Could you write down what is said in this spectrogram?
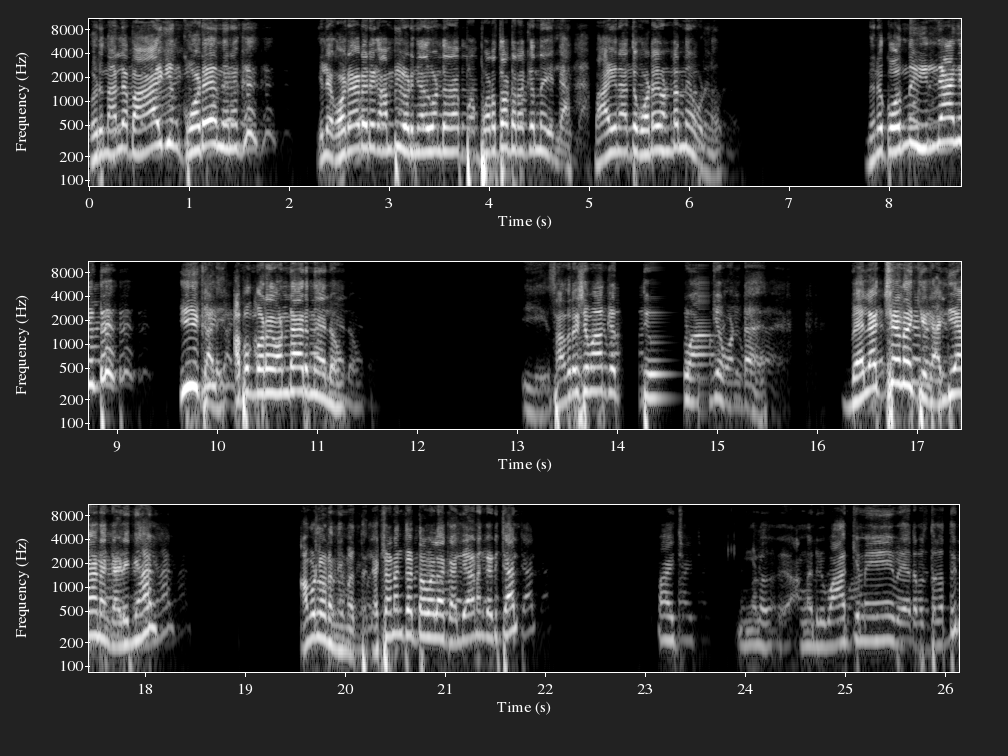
ഒരു നല്ല ബാഗും കൊടയും നിനക്ക്? ഇല്ല കൊടയുടെ ഒരു കമ്പി ഒടിഞ്ഞു. അതുകൊണ്ട് പുറത്തോട്ട് ഇറക്കുന്നേ ഇല്ല. ബാഗിനകത്ത് കൊടയുണ്ടെന്നേ ഉള്ളൂ. നിനക്കൊന്നും ഇല്ലാഞ്ഞിട്ട് ഈ കളി. അപ്പം കുറെ ഉണ്ടായിരുന്നല്ലോ ഈ സദൃശമാക്കിയ വാക്യമുണ്ട് വിലക്ഷണയ്ക്ക് കല്യാണം കഴിഞ്ഞാൽ അവളുടെ നിമിത്തം. ലക്ഷണം കെട്ടവളെ കല്യാണം കഴിച്ചാൽ വായിച്ചു. നിങ്ങൾ അങ്ങനെ ഒരു വാക്യമേ വേദപുസ്തകത്തിൽ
